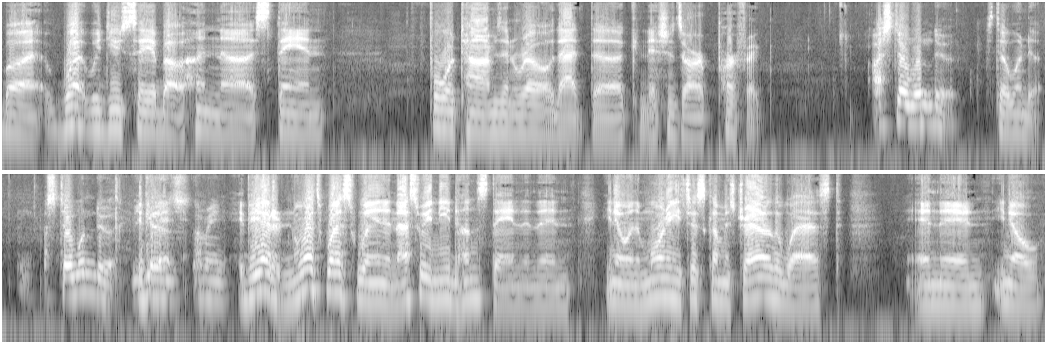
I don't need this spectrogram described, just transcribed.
but what would you say about hunting a stand four times in a row that the conditions are perfect? I still wouldn't do it. Still wouldn't do it. I still wouldn't do it because I mean, If you had a northwest wind and that's what you need to hunt stand, and then you know in the morning it's just coming straight out of the west, and then you know.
